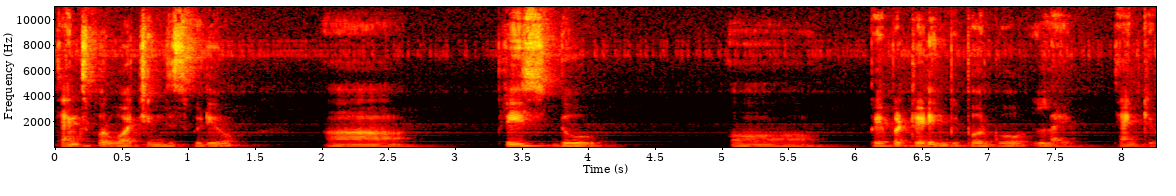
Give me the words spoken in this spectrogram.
Thanks for watching this video. Uh, please do uh, paper trading before go live thank you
